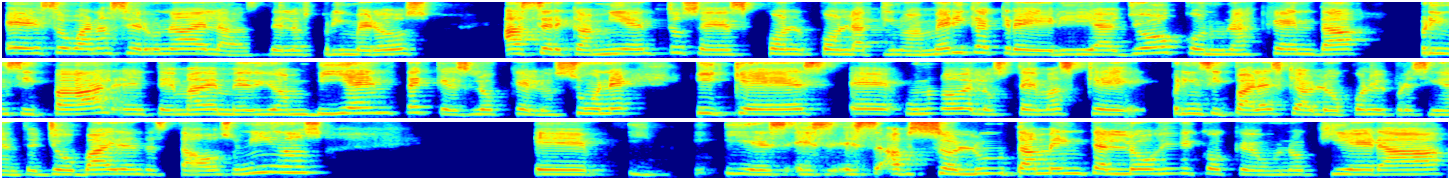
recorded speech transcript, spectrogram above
eso van a ser una de las de los primeros acercamientos es con, con Latinoamérica, creería yo, con una agenda principal en el tema de medio ambiente, que es lo que los une y que es uno de los temas que, principales que habló con el presidente Joe Biden de Estados Unidos. Eh, y, es, es, es, absolutamente lógico que uno quiera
